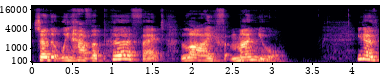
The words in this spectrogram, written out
so that we have a perfect life manual. You know,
